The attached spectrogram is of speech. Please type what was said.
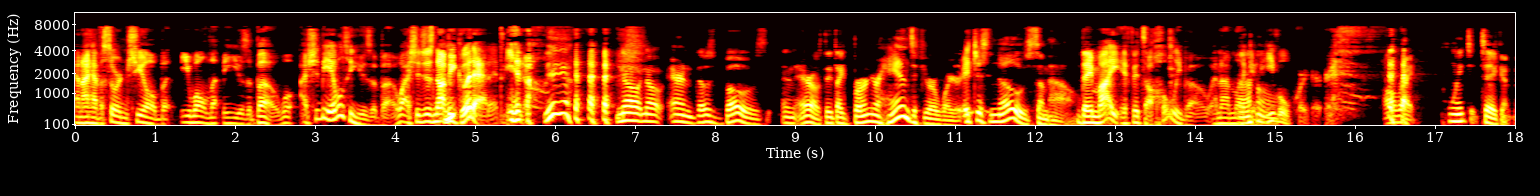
and I have a sword and shield, but you won't let me use a bow. Well, I should be able to use a bow. I should just not Mm-hmm. be good at it, you know. Yeah, yeah. No, no, Aaron, those bows and arrows, they like burn your hands if you're a warrior. It just knows somehow. they might if it's a holy bow, and I'm like an Oh. evil warrior. All right. Point taken.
